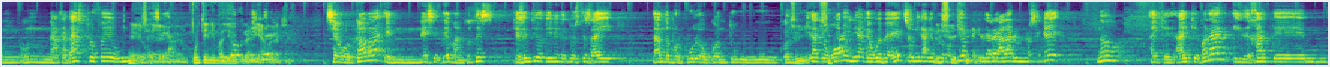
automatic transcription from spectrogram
una catástrofe, un lo que sea. Putin invadió Ucrania. Se volcaba en ese tema. Entonces, ¿qué sentido tiene que tú estés ahí dando por culo con tu. mira qué guay, mira qué web he hecho, mira qué promoción, que te voy a regalar un no sé qué? No, hay que, hay que parar y dejar que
